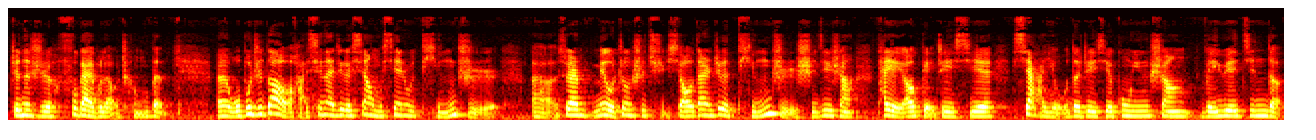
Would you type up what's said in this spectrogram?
真的是覆盖不了成本。呃，我不知道哈，现在这个项目陷入停止，呃，虽然没有正式取消，但是这个停止实际上它也要给这些下游的这些供应商违约金的。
